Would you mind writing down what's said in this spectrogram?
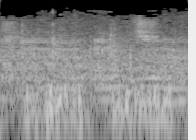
into into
